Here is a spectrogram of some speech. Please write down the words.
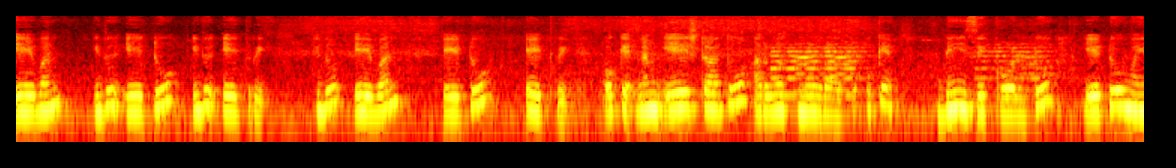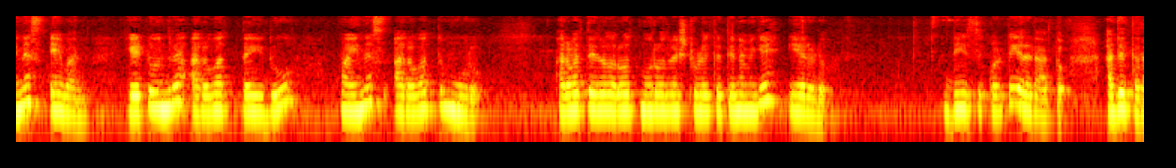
ಎ ಒನ್ ಇದು ಎ ಟು ಇದು ಎ ತ್ರೀ ಇದು A one A two A three okay ನಮ್ಗೆ ಎ ಎಷ್ಟಾಯ್ತು? ಅರವತ್ಮೂರು ಆಯ್ತು okay D is equal to A two minus A one A two ಅಂದ್ರೆ ಅರವತ್ತೈದು ಮೈನಸ್ ಅರವತ್ತ್ಮೂರು ಅರವತ್ತೈದು ಅರವತ್ತ್ಮೂರು ಹೋದ್ರೆ ಎಷ್ಟು ಉಳಿತೈತಿ ನಮಗೆ ಎರಡು. ಡಿ ಇಸ್ ಈಕ್ವಲ್ ಟು ಎರಡು ಆಯ್ತು. ಅದೇ ಥರ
